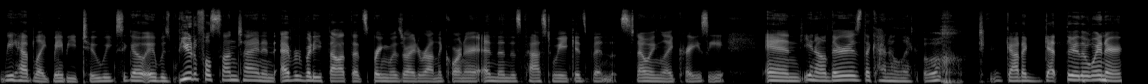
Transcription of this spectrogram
we had like maybe two weeks ago it was beautiful sunshine and everybody thought that spring was right around the corner and then this past week it's been snowing like crazy and you know there is the kind of like ugh gotta get through the winter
